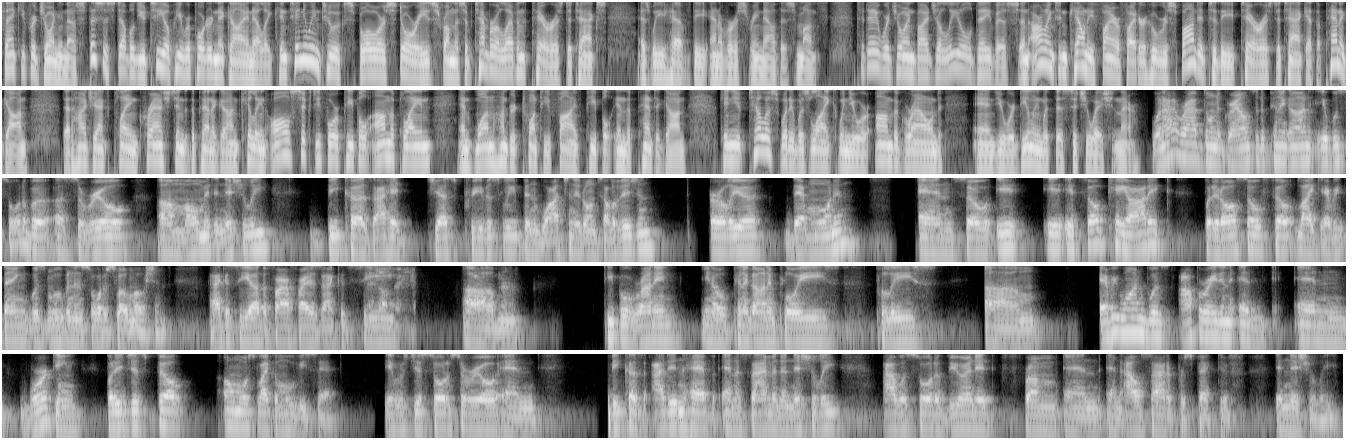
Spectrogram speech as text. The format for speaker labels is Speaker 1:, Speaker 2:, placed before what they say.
Speaker 1: Thank you for joining us. This is WTOP reporter Nick Iannelli continuing to explore stories from the September 11th terrorist attacks as we have the anniversary now this month. Today we're joined by Jaleel Davis, an Arlington County firefighter who responded to the terrorist attack at the Pentagon. That hijacked plane crashed into the Pentagon, killing all 64 people on the plane and 125 people in the Pentagon. Can you tell us what it was like when you were on the ground? And you were dealing with this situation there.
Speaker 2: When I arrived on the grounds of the Pentagon, it was sort of a, a surreal um, moment initially because I had just previously been watching it on television earlier that morning. And so it, it, it felt chaotic, but it also felt like everything was moving in sort of slow motion. I could see other firefighters. I could see um, people running, you know, Pentagon employees, police. Um, everyone was operating and and working, but it just felt almost like a movie set. It was just sort of surreal, and because I didn't have an assignment initially, I was sort of viewing it from an an outsider perspective initially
